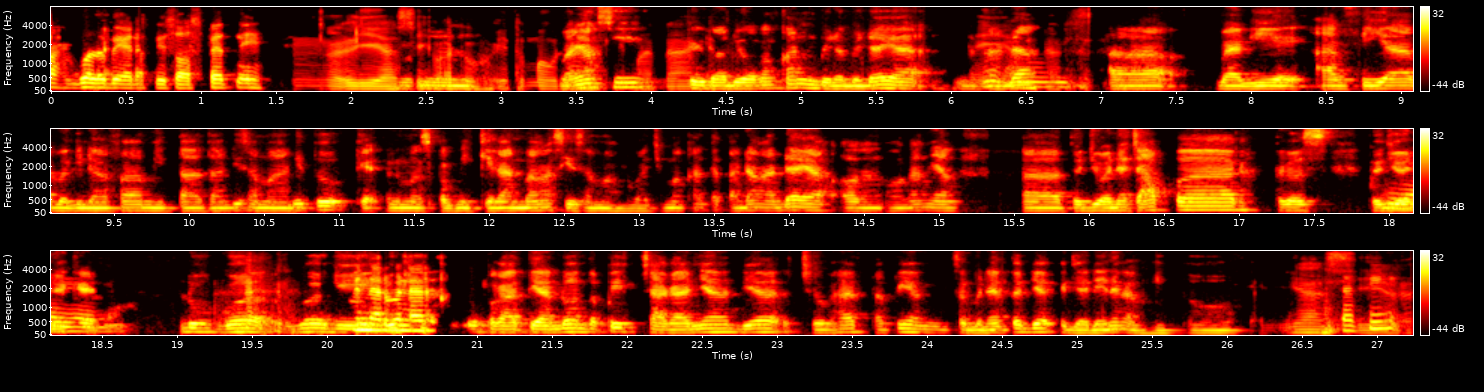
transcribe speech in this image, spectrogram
ah gue lebih enak di sosmed nih. Hmm, iya sih. Hmm. Waduh, itu udah Banyak sih gimana pribadi gitu. orang kan beda-beda ya. Iya, Kadang benar. eh, bagi Alvia, bagi Dava, Mita tadi sama Adi tuh kayak benar sepemikiran banget sih sama gua. Cuma kan terkadang ada ya orang-orang yang eh, tujuannya caper, terus Iya, tujuannya iya, kayak, iya. Duh gua gua lagi Benar-benar. perhatian doang, tapi caranya dia curhat, tapi yang sebenarnya tuh dia kejadiannya nggak begitu. Iya sih Tapi ya.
